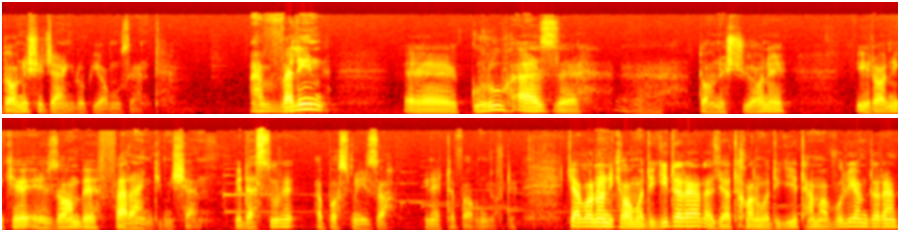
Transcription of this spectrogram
دانش جنگ رو بیاموزند. اولین گروه از دانشجویان ایرانی که اعزام به فرنگ میشن. به دستور عباس میرزا این اتفاق میفته. جوانانی که آمادگی دارن از جهت خانوادگی تمولی هم دارن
